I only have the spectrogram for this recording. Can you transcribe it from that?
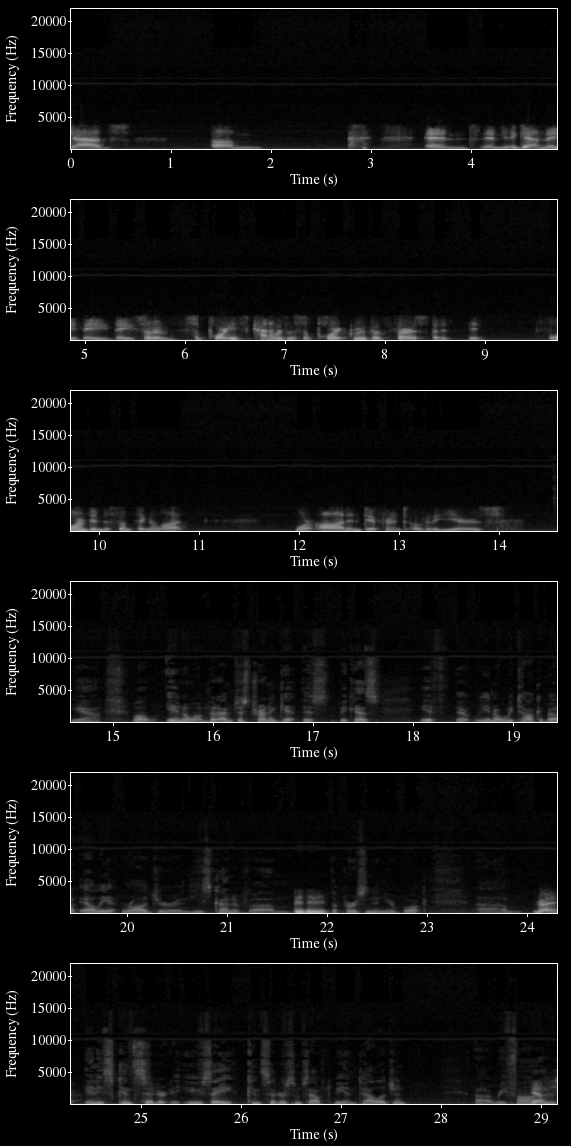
chads. Um, and and again, they, they, they sort of support. It's kind of as a support group at first, but it, it formed into something a lot more odd and different over the years. Yeah. Well, you know, what? but I'm just trying to get this because if uh, you know, we talk about Elliot Rodger, and he's kind of um, Mhm. the person in your book, um, Right. And he's considered. You say he considers himself to be intelligent, uh, refined, Yes.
